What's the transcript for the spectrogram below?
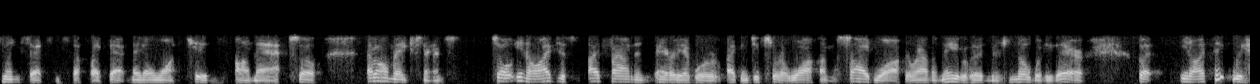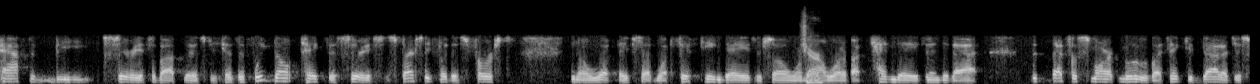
swing sets and stuff like that. And they don't want kids on that. So that all makes sense. So, you know, I just I found an area where I can just sort of walk on the sidewalk around the neighborhood and there's nobody there. But, you know, I think we have to be serious about this because if we don't take this serious, especially for this first, you know, what they've said, what, 15 days or so, we're sure. now, what, about 10 days into that, that's a smart move. I think you've got to just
